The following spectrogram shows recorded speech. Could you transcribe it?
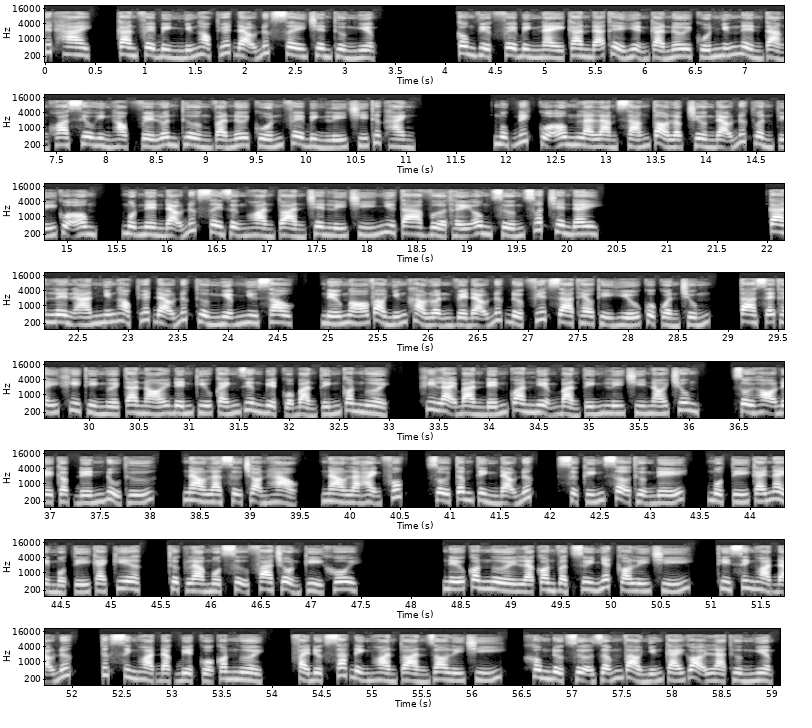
Tiết 2, can phê bình những học thuyết đạo đức xây trên thường nghiệm. Công việc phê bình này can đã thể hiện cả nơi cuốn những nền tảng khoa siêu hình học về luân thường và nơi cuốn phê bình lý trí thực hành. Mục đích của ông là làm sáng tỏ lập trường đạo đức thuần túy của ông, một nền đạo đức xây dựng hoàn toàn trên lý trí như ta vừa thấy ông sướng xuất trên đây. Can lên án những học thuyết đạo đức thường nghiệm như sau, nếu ngó vào những khảo luận về đạo đức được viết ra theo thị hiếu của quần chúng, ta sẽ thấy khi thì người ta nói đến cứu cánh riêng biệt của bản tính con người, khi lại bàn đến quan niệm bản tính lý trí nói chung, rồi họ đề cập đến đủ thứ, nào là sự chọn hảo, nào là hạnh phúc, rồi tâm tình đạo đức, sự kính sợ thượng đế, một tí cái này một tí cái kia, thực là một sự pha trộn kỳ khôi. Nếu con người là con vật duy nhất có lý trí, thì sinh hoạt đạo đức, tức sinh hoạt đặc biệt của con người, phải được xác định hoàn toàn do lý trí, không được dựa dẫm vào những cái gọi là thường nghiệm.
